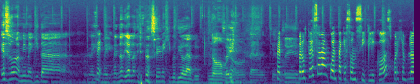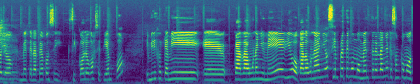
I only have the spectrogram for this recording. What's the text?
Eso a mí me quita... me- Sí. me- me- no, ya, no, ya no soy un ejecutivo de Apple. No, Soy- no, claramente. Pero, Sí. pero ustedes se dan cuenta que son cíclicos. Por ejemplo, yo Sí. me terapeo con psi- psicólogo hace tiempo y me dijo que a mí eh, cada un año y medio o cada un año siempre tengo un momento en el año que son como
